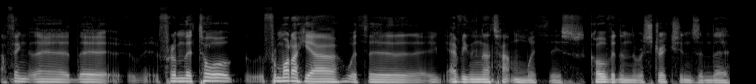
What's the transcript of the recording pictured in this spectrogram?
I think the the from the talk from what I hear with the everything that's happened with this COVID and the restrictions and the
